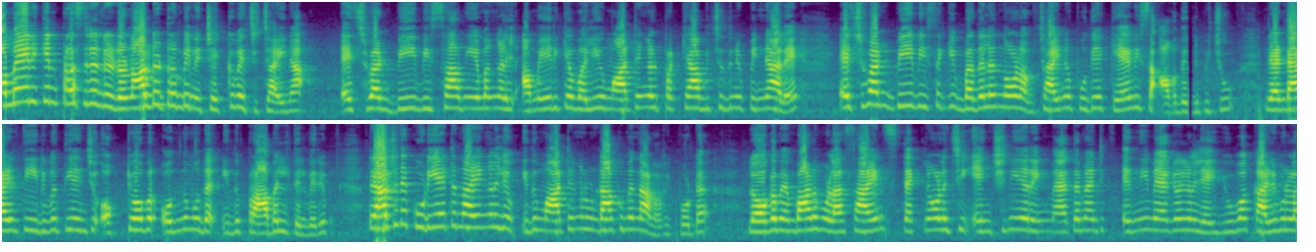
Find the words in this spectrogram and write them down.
അമേരിക്കൻ പ്രസിഡന്റ് ഡൊണാൾഡ് ട്രംപിന് ചെക്ക് വെച്ച് China. H one B visa നിയമങ്ങളിൽ അമേരിക്ക വലിയ മാറ്റങ്ങൾ പ്രഖ്യാപിച്ചതിനു പിന്നാലെ എച്ച് വൺ ബി വിസയ്ക്ക് ബദലെന്നോണം ചൈന പുതിയ കെ വിസ അവതരിപ്പിച്ചു. രണ്ടായിരത്തി ഇരുപത്തിയഞ്ച് ഒക്ടോബർ ഒന്ന് മുതൽ ഇത് പ്രാബല്യത്തിൽ വരും. രാജ്യത്തെ കുടിയേറ്റ നയങ്ങളിലും ഇത് മാറ്റങ്ങൾ ഉണ്ടാക്കുമെന്നാണ് റിപ്പോർട്ട്. ലോകമെമ്പാടുമുള്ള സയൻസ് ടെക്നോളജി എഞ്ചിനീയറിംഗ് മാത്തമാറ്റിക്സ് എന്നീ മേഖലകളിലെ യുവ കഴിവുള്ള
